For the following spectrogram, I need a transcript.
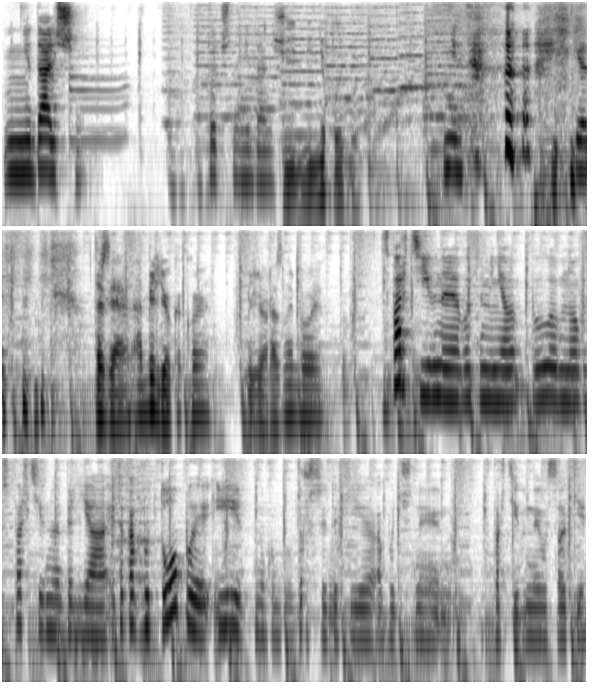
Не дальше. Точно не дальше. Не, не, не плейбой. Нет. Нет. Подожди, а а белье какое? Белье разное бывает. Спортивное. Вот у меня было много спортивного белья. Это как бы топы и ну, как бы трусы такие обычные, спортивные, высокие.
